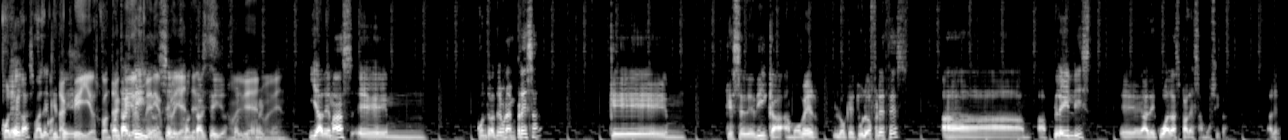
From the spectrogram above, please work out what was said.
colegas, ¿vale? Contactillos, contactillos, medio influyentes. contactillos, muy bien, muy bien. Y además em, contraté una empresa que em, que se dedica a mover lo que tú le ofreces a, playlists eh, adecuadas para esa música. ¿Vale?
